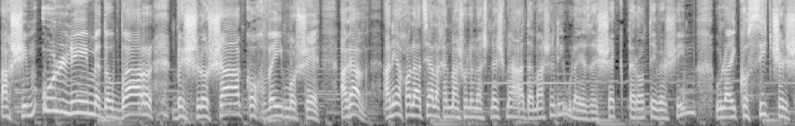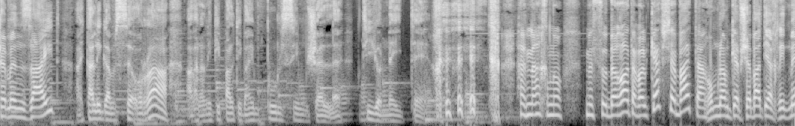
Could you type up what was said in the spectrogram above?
אך שמעו לי, מדובר בשלושה כוכבי משה. אגב, אני יכול להציע לכם משהו לנשנש מהאדמה שלי? אולי איזה שק פירות יבשים? אולי כוסית של שמן זית? הייתה לי גם שעורה, אבל אני טיפלתי בה עם פולסים של טיוני תה. אנחנו מסודרות, אבל כיף שבאת. אמנם כיף שבאתי, אך נדמה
